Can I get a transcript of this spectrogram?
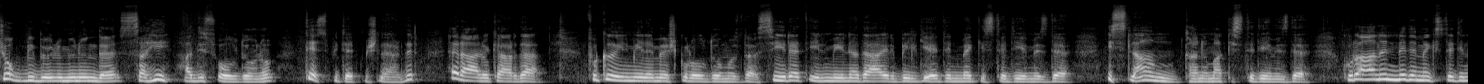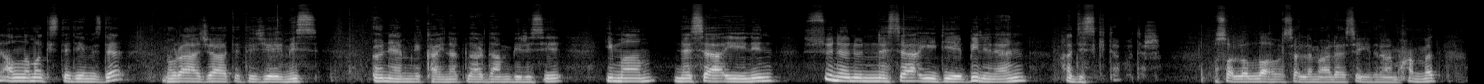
Çok bir bölümünün de sahih hadis olduğunu tespit etmişlerdir. Her halükarda fıkıh ilmiyle meşgul olduğumuzda, siret ilmine dair bilgi edinmek istediğimizde, İslam tanımak istediğimizde, Kur'an'ın ne demek istediğini anlamak istediğimizde müracaat edeceğimiz önemli kaynaklardan birisi İmam Nesai'nin Sünenün Nesai diye bilinen hadis kitabıdır. Ve sallallahu aleyhi ve sellem ala seyyidina Muhammed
